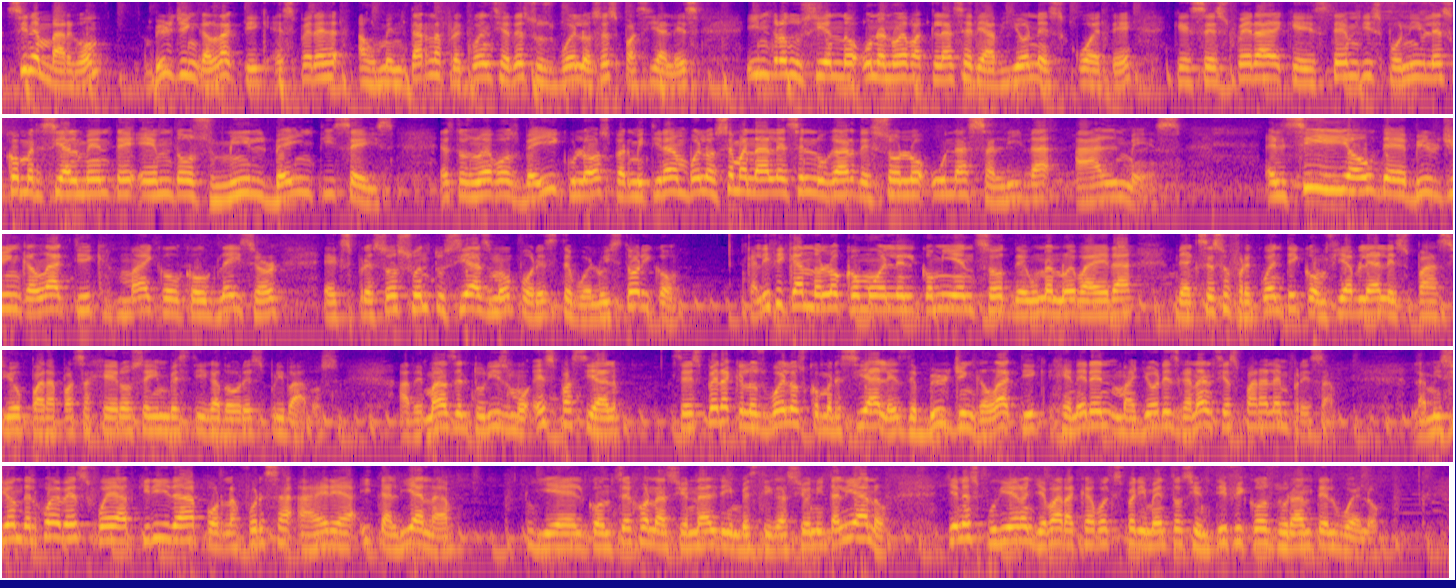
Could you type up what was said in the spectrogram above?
Sin embargo, Virgin Galactic espera aumentar la frecuencia de sus vuelos espaciales, introduciendo una nueva clase de aviones cohete que se espera que estén disponibles comercialmente en 2026. Estos nuevos vehículos permitirán vuelos semanales en lugar de solo una salida al mes. El CEO de Virgin Galactic, Michael Colglazer, expresó su entusiasmo por este vuelo histórico calificándolo como el, comienzo de una nueva era de acceso frecuente y confiable al espacio para pasajeros e investigadores privados. Además del turismo espacial, se espera que los vuelos comerciales de Virgin Galactic generen mayores ganancias para la empresa. La misión del jueves fue adquirida por la Fuerza Aérea Italiana y el Consejo Nacional de Investigación Italiano, quienes pudieron llevar a cabo experimentos científicos durante el vuelo.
